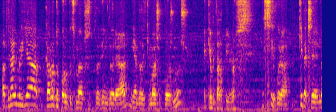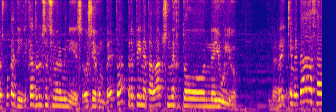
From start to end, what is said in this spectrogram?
απ' την άλλη μεριά, καλό το κόλπο της Microsoft που τα δίνει δωρεάν για να τα δοκιμάσει ο κόσμος. Ε, και μετά θα πληρώσει. Ε, σίγουρα. Κοίταξε, να σου πω κάτι, ειδικά το λύσω τις ημερομηνίες. Όσοι έχουν beta πρέπει να τα αλλάξουν μέχρι τον Ιούλιο. Ναι, Ε, Και μετά θα,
